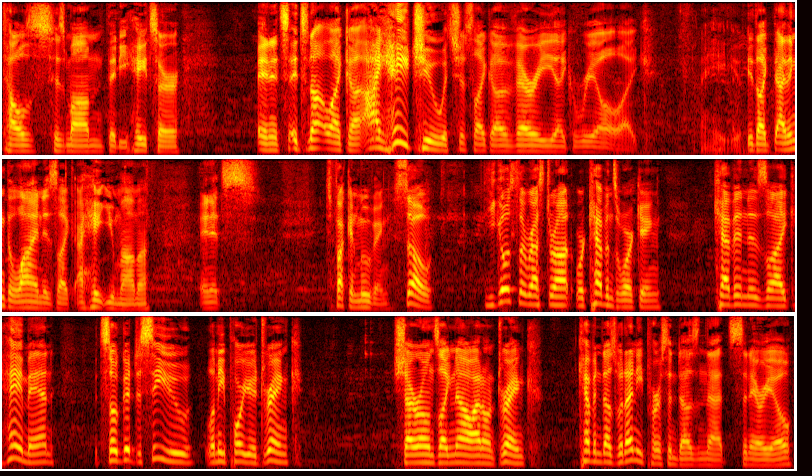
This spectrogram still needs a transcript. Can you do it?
tells his mom that he hates her. And it's it's not like a I hate you. It's just like a very like real like I hate you. it, like I think the line is like "I hate you, mama," and it's it's fucking moving. So he goes to the restaurant where Kevin's working. Kevin is like, "Hey, man, it's so good to see you. Let me pour you a drink." Chiron's like, "No, I don't drink." Kevin does what any person does in that scenario,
